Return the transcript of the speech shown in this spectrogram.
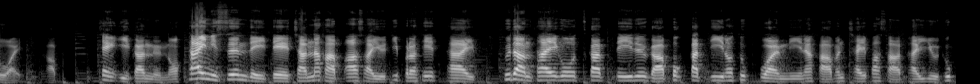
ด้วยครับเช่นอีกอันหนึ่งเนาะไทยに住んでいてฉันนะครับอาศัยอยู่ที่ประเทศไทย普段ไทย語を使っているがปกติเนาะทุกวันนี้นะครับมันใช้ภาษาไทยอยู่ทุก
